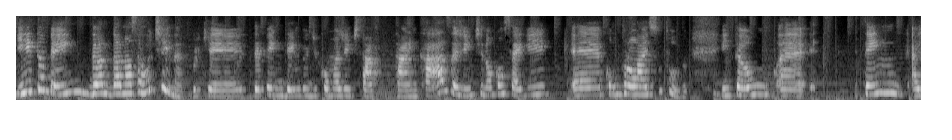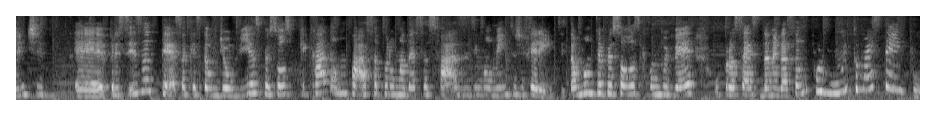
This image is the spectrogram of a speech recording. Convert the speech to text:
E também da, da nossa rotina, porque dependendo de como a gente tá, tá em casa, a gente não consegue é, controlar isso tudo. Então, é, tem a gente é, precisa ter essa questão de ouvir as pessoas, porque cada um passa por uma dessas fases em momentos diferentes. Então, vão ter pessoas que vão viver o processo da negação por muito mais tempo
